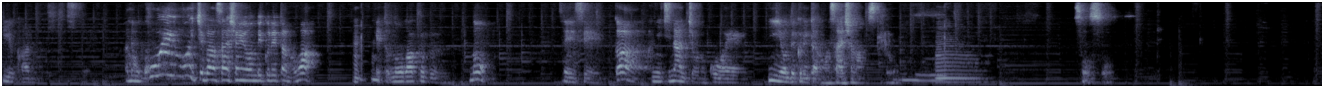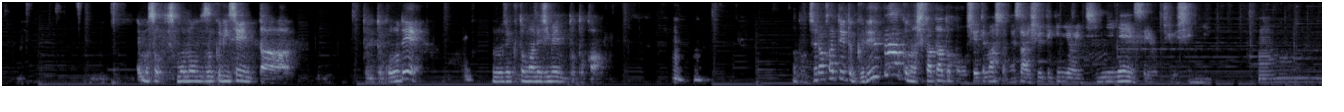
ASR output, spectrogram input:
ていう感じですね。あでも講演を一番最初に呼んでくれたのは、えっと、農学部の先生が日南町の講演に呼んでくれたのが最初なんですけど、うん、そうそう。でもそうです。ものづくりセンターというところでプロジェクトマネジメントとか、うんうん、どちらかというとグループワークの仕方とか教えてましたね。最終的には12年生を中心に。うん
